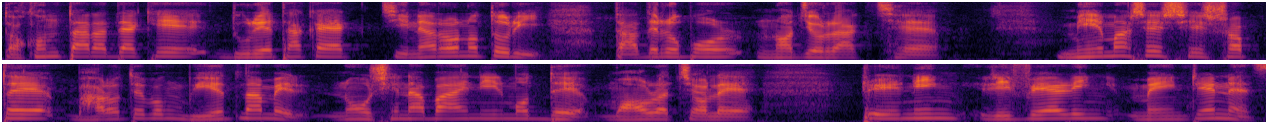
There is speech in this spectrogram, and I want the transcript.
তখন তারা দেখে দূরে থাকা এক চীনা রণতরী তাদের ওপর নজর রাখছে। মে মাসের শেষ সপ্তাহে ভারত এবং ভিয়েতনামের নৌসেনা বাহিনীর মধ্যে মহড়া চলে। ট্রেনিং, রিপেয়ারিং, মেইনটেনেন্স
